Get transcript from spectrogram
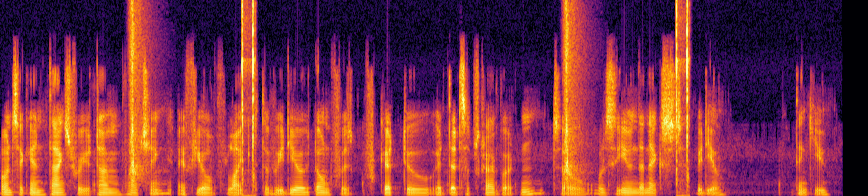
Once again, thanks for your time watching. If you've liked the video, don't forget to hit that subscribe button. So we'll see you in the next video. Thank you.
